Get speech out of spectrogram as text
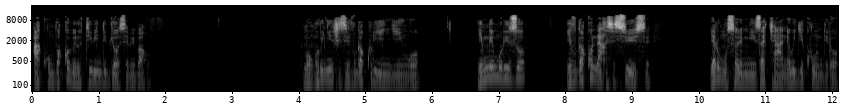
akumva ko biruta ibindi byose bibaho. Mu nkuru nyinshi zivuga kuri iyi ngingo imwe muri zo ivuga ko narcissus yari umusore mwiza cyane w'igikundiro.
